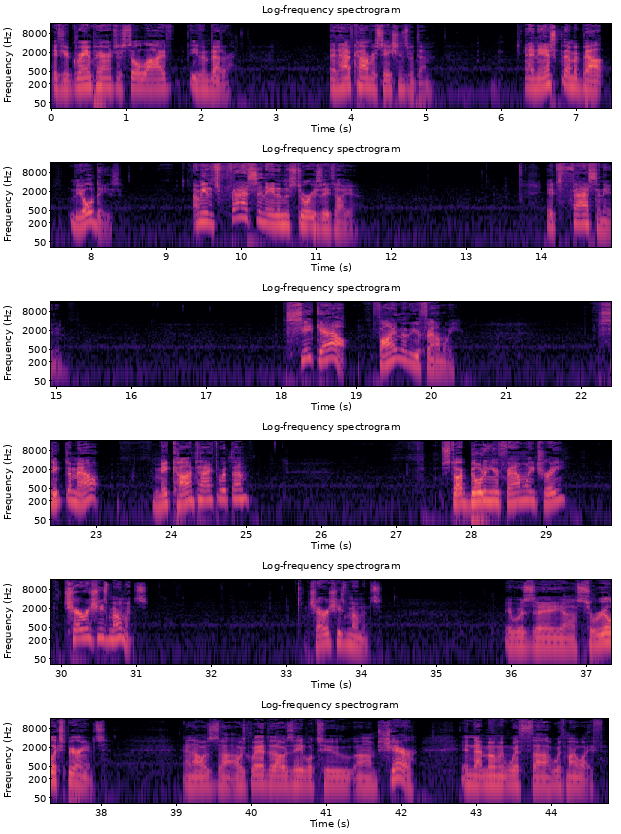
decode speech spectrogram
If your grandparents are still alive, even better. And have conversations with them. And ask them about the old days. I mean, it's fascinating the stories they tell you. It's fascinating. Seek out, find your family, seek them out, make contact with them, start building your family tree. Cherish these moments. Cherish these moments. It was a uh, surreal experience, and I was uh, I was glad that I was able to um, share in that moment with uh, with my wife.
